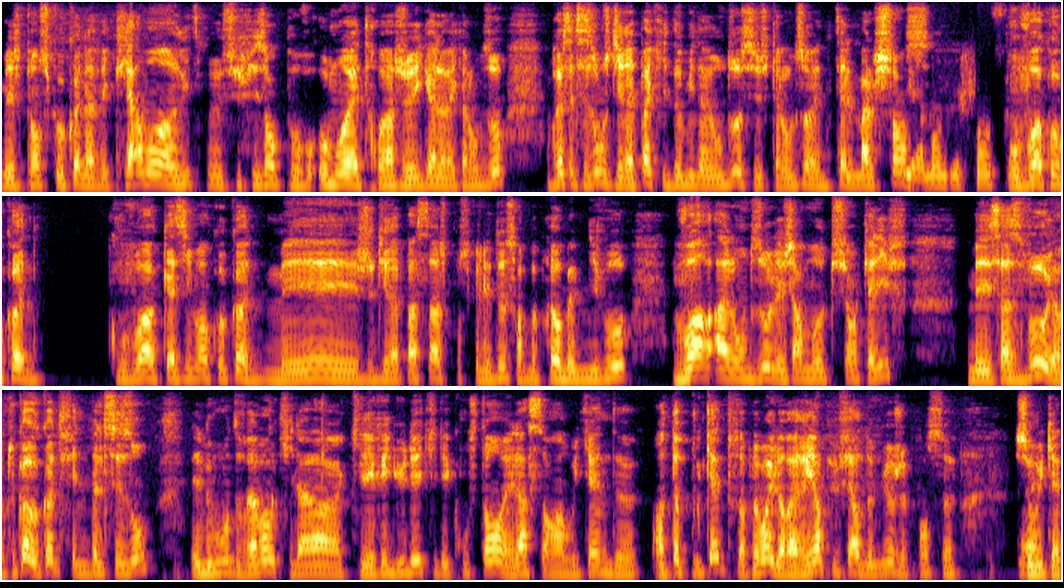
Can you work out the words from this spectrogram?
mais je pense qu'Ocon avait clairement un rythme suffisant pour au moins être à jeu égal avec Alonso. Après cette saison, je dirais pas qu'il domine Alonso, c'est juste qu'Alonso a une telle malchance qu'on voit qu'Ocon, qu'on voit quasiment qu'Ocon. Mais je dirais pas ça, je pense que les deux sont à peu près au même niveau, voire Alonso légèrement au-dessus en qualif. Mais ça se vaut, et en tout cas, Ocon fait une belle saison et nous montre vraiment qu'il a, qu'il est régulé, qu'il est constant. Et là, sort un week-end, un top week-end tout simplement. Il aurait rien pu faire de mieux, je pense, ce week-end.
